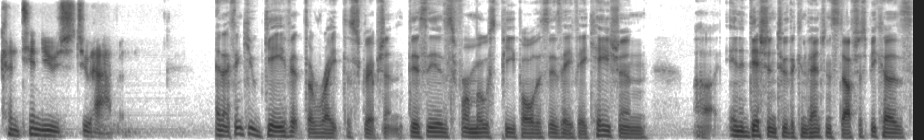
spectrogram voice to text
continues to happen. And I think you gave it the right description. This is, for most people, this is a vacation uh, in addition to the convention stuff, just because,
